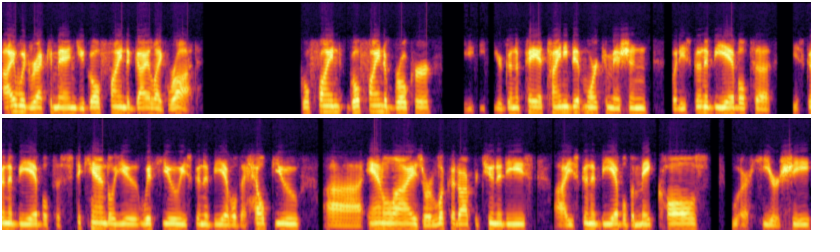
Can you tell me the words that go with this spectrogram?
I would recommend you go find a guy like Rod. Go find go find a broker. You're going to pay a tiny bit more commission, but he's going to be able to he's going to be able to stick handle you with you. He's going to be able to help you uh, analyze or look at opportunities. Uh, he's going to be able to make calls or he or she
